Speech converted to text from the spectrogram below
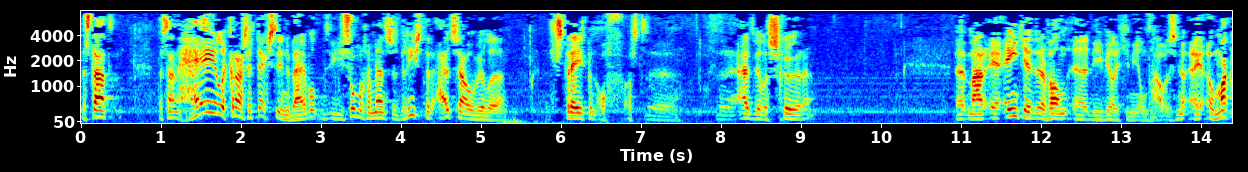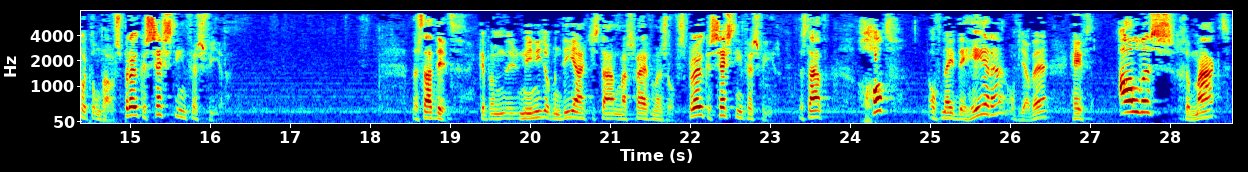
Er, staat, er staan hele krasse teksten in de Bijbel die sommige mensen het liefst eruit zouden willen strepen of, als het, uh, of eruit willen scheuren. Uh, maar eentje ervan, uh, die wil ik je niet onthouden. Het is uh, makkelijk te onthouden. Spreuken 16 vers 4. Daar staat dit. Ik heb hem nu niet op een diaatje staan, maar schrijf hem eens op. Spreuken 16 vers 4. Daar staat, God, of nee, de Heere, of Jaweh, heeft alles gemaakt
